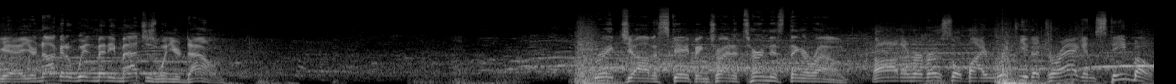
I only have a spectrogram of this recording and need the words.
Yeah, you're not going to win many matches when you're down. Great job escaping, trying to turn this thing around. Ah, the reversal by Ricky the Dragon Steamboat.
